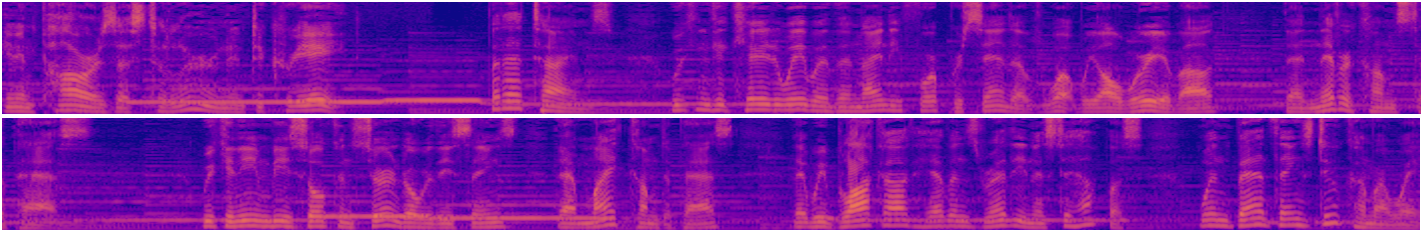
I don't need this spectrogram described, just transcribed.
It empowers us to learn and to create. But at times, we can get carried away with the 94% of what we all worry about that never comes to pass. We can even be so concerned over these things that might come to pass that we block out heaven's readiness to help us when bad things do come our way.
